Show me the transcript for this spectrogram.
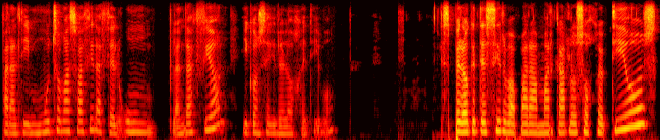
para ti mucho más fácil hacer un plan de acción y conseguir el objetivo. Espero que te sirva para marcar los objetivos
